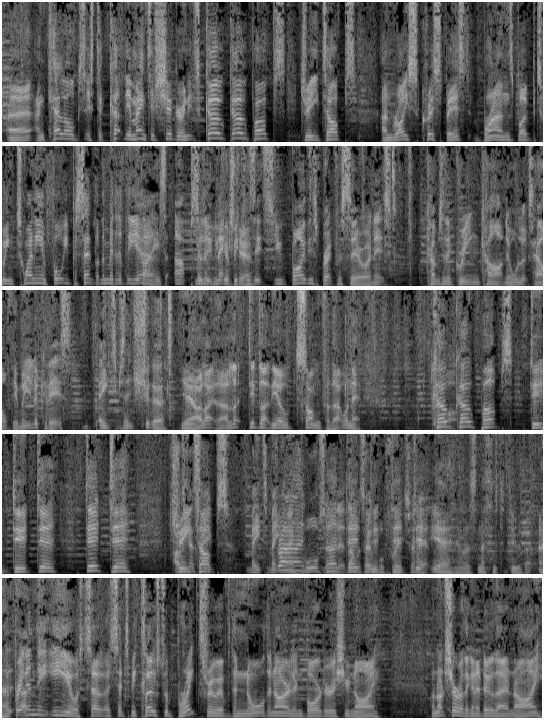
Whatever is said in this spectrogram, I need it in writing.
Uh, and Kellogg's is to cut the amount of sugar in its Coco Pops, Tree Tops, and Rice Krispies brands by between 20 and 40% by the middle of the year. That is absolutely good because year. it's you buy this breakfast cereal and it comes in a green carton. It all looks healthy. And when you look at it, it's eighty percent sugar. Yeah, I like that. I li- did like the old song for that, wasn't it? Coco Pops, do do do do do, Tree Tops. made to make mouth water, but that was opal fruits, wasn't it? Yeah, it was nothing to do with that. Uh, Britain and the EU are, so, are said to be close to a breakthrough over the Northern Ireland border issue now. I'm not sure what they're going to do there now.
